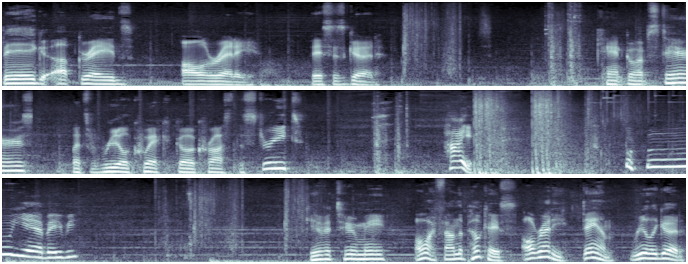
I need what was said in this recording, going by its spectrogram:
Big upgrades already. This is good. Can't go upstairs. Let's real quick go across the street. Hi. Ooh, yeah, baby. Give it to me. Oh, I found the pill case already. Damn, really good.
